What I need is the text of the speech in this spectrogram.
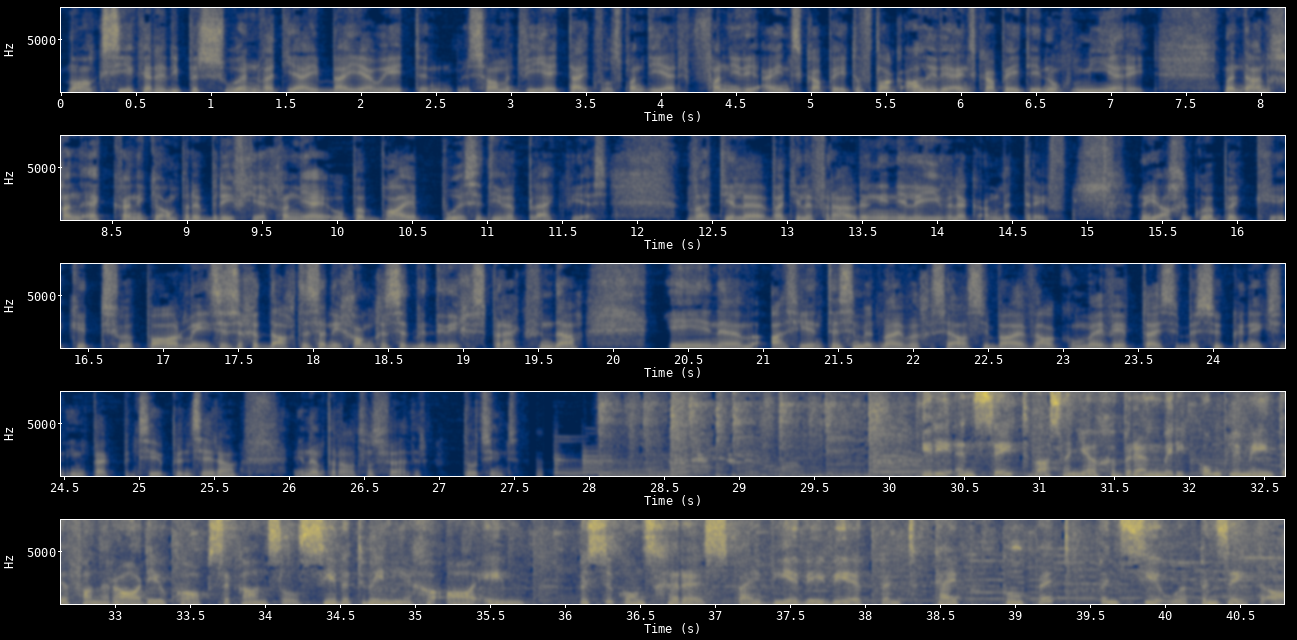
maak seker dat die persoon wat jy by jou het en saam met wie jy tyd wil spandeer, van hierdie eienskappe het of dalk al hierdie eienskappe het en nog meer het. Want dan gaan ek kan ek jou amper 'n brief gee, gaan jy op 'n baie positiewe plek wees wat julle wat julle verhouding en julle huwelik aanbetref. Nou ja, ek hoop ek ek het so 'n paar mense se gedagtes aan die gang gesit met hierdie gesprek vandag En ehm um, as jy intussen met my wil gesels, jy baie welkom my webtuiste besoek connectionimpact.co.za en dan praat ons verder. Totsiens. Hierdie inset was aan jou gebring met die komplimente van Radio Kaapse Kansel 729 AM. Besoek ons gerus by www.cape pulpit.co.za.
